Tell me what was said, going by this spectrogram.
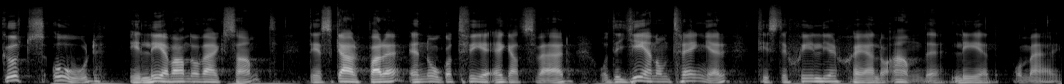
Guds ord är levande och verksamt. Det är skarpare än något tveeggat svärd och det genomtränger tills det skiljer själ och ande, led och märg.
